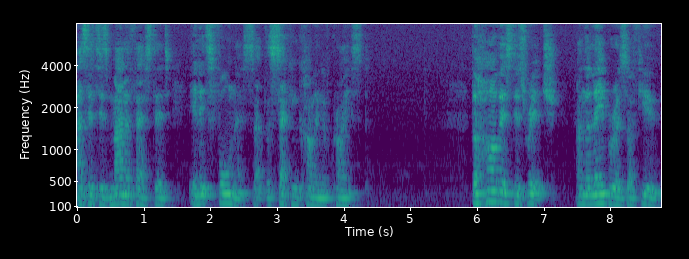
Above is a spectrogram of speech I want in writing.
as it is manifested in its fullness at the second coming of Christ. The harvest is rich and the labourers are few,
